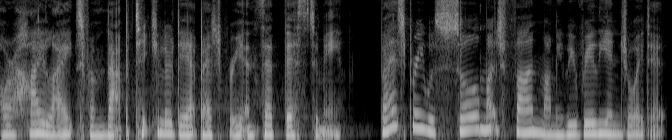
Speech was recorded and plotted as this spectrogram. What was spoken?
our highlights from that particular day at Bedgebury and said this to me Bedgebury was so much fun, mummy. We really enjoyed it.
